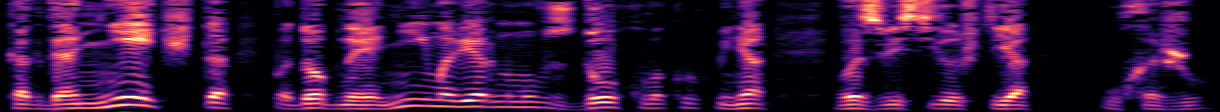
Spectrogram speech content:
когда нечто, подобное неимоверному вздоху вокруг меня, возвестило, что я ухожу.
